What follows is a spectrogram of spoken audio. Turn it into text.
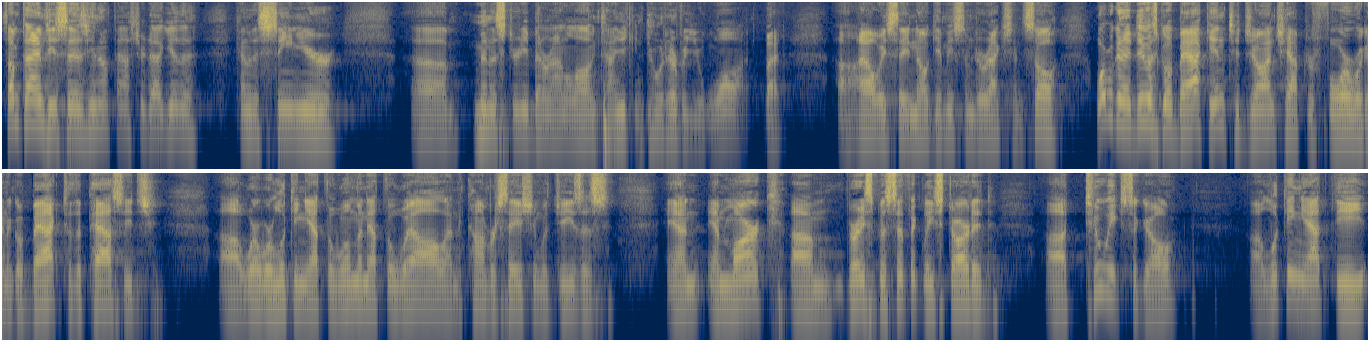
Sometimes he says, you know, Pastor Doug, you're the kind of the senior uh, minister, you've been around a long time, you can do whatever you want. But uh, I always say, no, give me some direction. So, what we're going to do is go back into John chapter 4. We're going to go back to the passage uh, where we're looking at the woman at the well and the conversation with Jesus. And, and Mark um, very specifically started uh, two weeks ago uh, looking at the,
